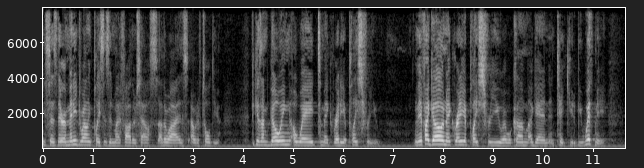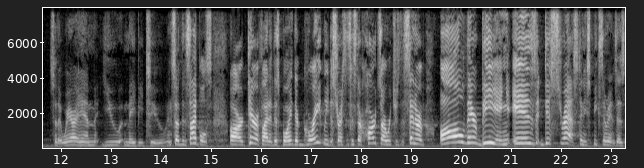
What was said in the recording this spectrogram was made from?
He says, There are many dwelling places in my Father's house. Otherwise, I would have told you. Because I'm going away to make ready a place for you. And if I go and make ready a place for you, I will come again and take you to be with me, so that where I am, you may be too. And so the disciples are terrified at this point. They're greatly distressed. It says their hearts are, which is the center of all their being, is distressed. And he speaks to it and says,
